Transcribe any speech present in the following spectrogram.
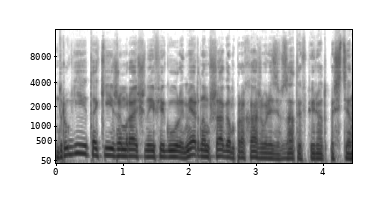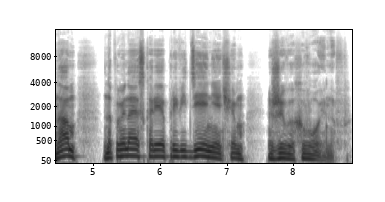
Другие такие же мрачные фигуры мерным шагом прохаживались взад и вперед по стенам, напоминая скорее привидения, чем живых воинов.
